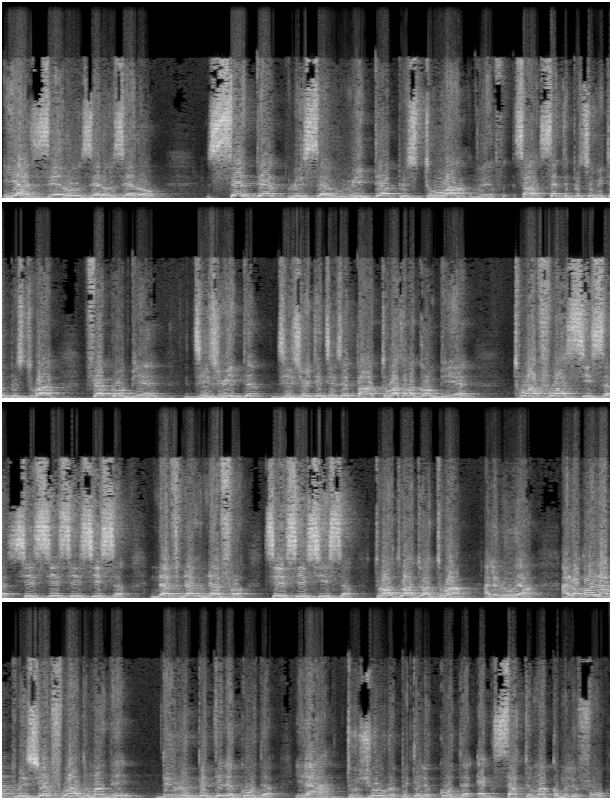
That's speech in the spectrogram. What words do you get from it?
il y a 0, 0, 0. 7 plus 8 plus 3, 7 plus 8 plus 3 fait combien? 18. 18 divisé par 3, ça fait combien? 3 fois 6, 6, 6, 6, 6, 9, 9, 9, 6, 6, 6, 3, 3, 3, 3. Alléluia. Alors on l'a plusieurs fois demandé de répéter le code. Il a toujours répété le code exactement comme il faut.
